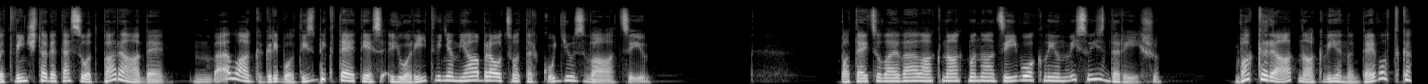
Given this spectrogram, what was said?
bet viņš tagad esot parādē, vēlāk gribot izbiktēties, jo rīt viņam jābraucot ar kuģi uz Vāciju. Pateicu, lai vēlāk nāk manā dzīvoklī un visu izdarīšu. Vakarā atnāk viena devotka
